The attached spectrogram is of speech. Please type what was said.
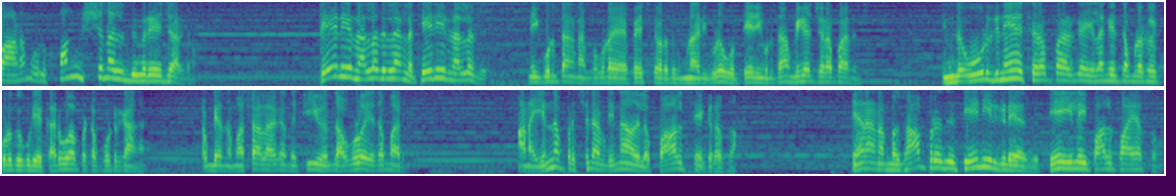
பானம் ஒரு ஃபங்க்ஷனல் பிவரேஜாக இருக்கணும். தேநீர் நல்லது இல்லை இல்லை தேநீர் நல்லது. இன்னைக்கு கொடுத்தாங்க நான் இப்போ கூட பேசி வர்றதுக்கு முன்னாடி கூட ஒரு தேநீர் கொடுத்தாங்க மிக சிறப்பாக இருந்துச்சு. இந்த ஊருக்குனே சிறப்பாக இருக்க இலங்கை தமிழர்கள் கொடுக்கக்கூடிய கருவாப்பட்டை போட்டிருக்காங்க. அப்படி அந்த மசாலாக்கு அந்த டீ வந்து அவ்வளோ இதமாக இருக்கு. ஆனால் என்ன பிரச்சனை அப்படின்னா அதில் பால் சேர்க்கறது தான் ஏன்னா நம்ம சாப்பிட்றது தேநீர் கிடையாது. தேயிலை பால் பாயாசம்.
